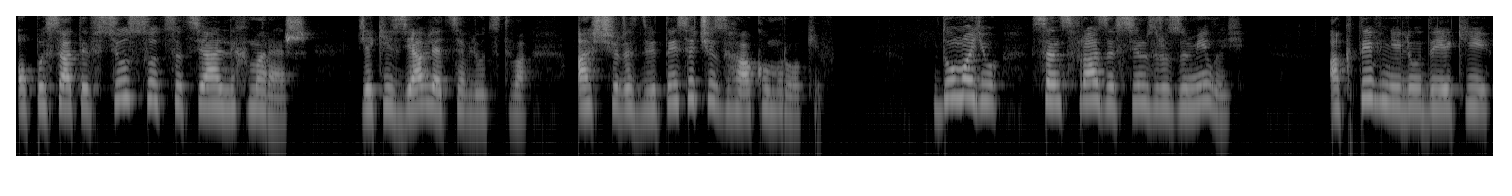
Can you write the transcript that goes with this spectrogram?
описати всю суть соціальних мереж, які з'являться в людства аж через 2000 з гаком років. Думаю, сенс фрази всім зрозумілий. Активні люди, які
